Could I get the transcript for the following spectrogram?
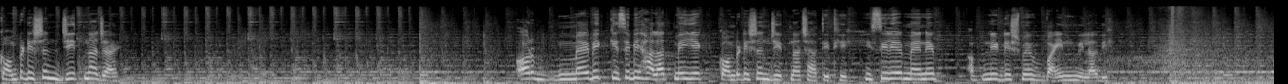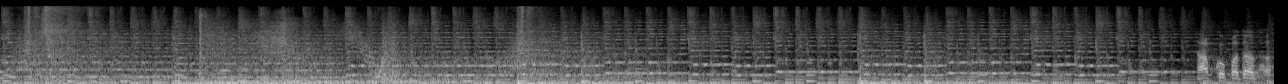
कंपटीशन जीत ना जाए। और मैं भी किसी भी हालत में ये कंपटीशन जीतना चाहती थी। इसीलिए मैंने अपनी डिश में वाइन मिला दी। आपको पता था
